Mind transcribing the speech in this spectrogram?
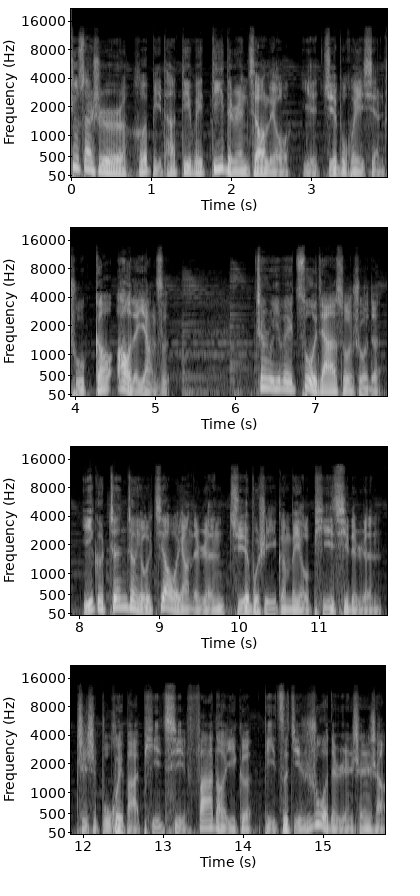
就算是和比他地位低的人交流，也绝不会显出高傲的样子。正如一位作家所说的：“一个真正有教养的人，绝不是一个没有脾气的人，只是不会把脾气发到一个比自己弱的人身上。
